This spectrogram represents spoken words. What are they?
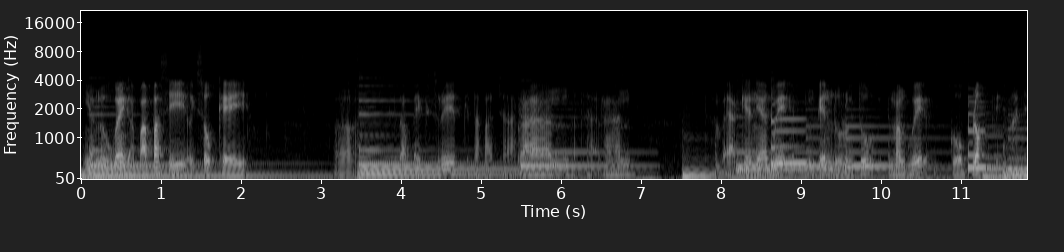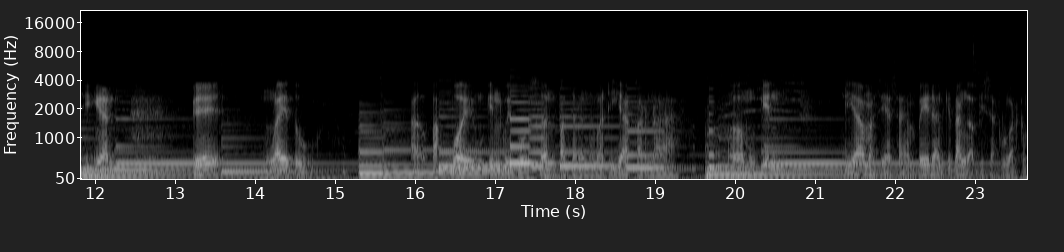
ya lo gue nggak apa-apa sih it's okay. Uh, kita backstreet kita pacaran pacaran. Sampai akhirnya gue mungkin dulu itu emang gue goblok bajingan gue mulai itu uh, fuckboy. Mungkin gue bosen pacaran sama dia karena uh, mungkin dia masih SMP dan kita nggak bisa keluar ke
